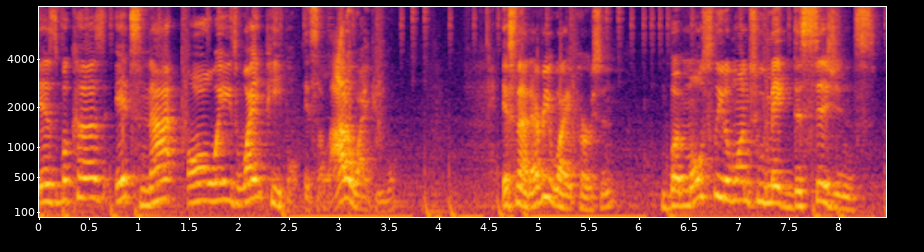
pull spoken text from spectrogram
is because it's not always white people. It's a lot of white people. It's not every white person, but mostly the ones who make decisions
